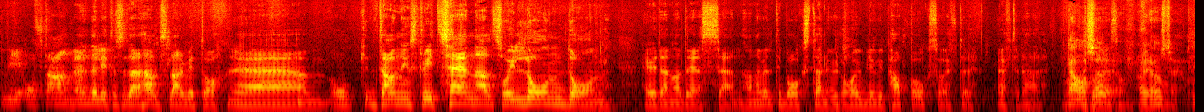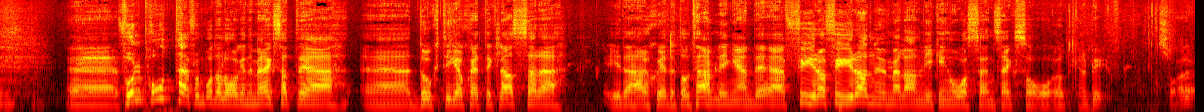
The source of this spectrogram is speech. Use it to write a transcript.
vi ofta använder lite sådär halvslarvigt då. Eh, och Downing Street 10 alltså i London är ju den adressen. Han är väl tillbaks där nu då, har ju blivit pappa också efter, efter det här. Ja, så är det. Ja, just det. Mm. Eh, full pott här från båda lagen. Det märks att det är eh, duktiga sjätteklassare i det här skedet av tävlingen. Det är 4-4 nu mellan Vikingåsen, Sexa och Ödkarby. Så är det.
